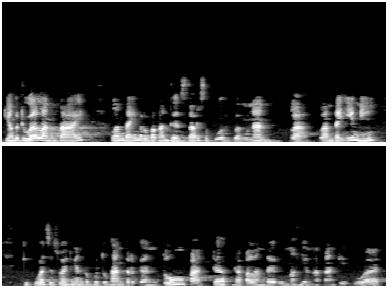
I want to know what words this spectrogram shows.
Yang kedua, lantai Lantai merupakan dasar sebuah bangunan. Lah, lantai ini dibuat sesuai dengan kebutuhan tergantung pada berapa lantai rumah yang akan dibuat.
